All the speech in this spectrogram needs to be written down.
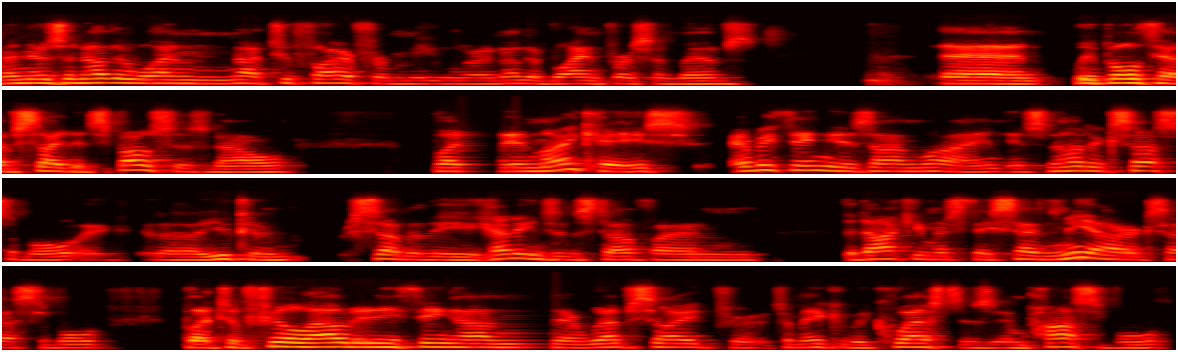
and there's another one not too far from me where another blind person lives. And we both have sighted spouses now. But in my case, everything is online. It's not accessible. Uh, you can, some of the headings and stuff and the documents they send me are accessible, but to fill out anything on their website for, to make a request is impossible.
